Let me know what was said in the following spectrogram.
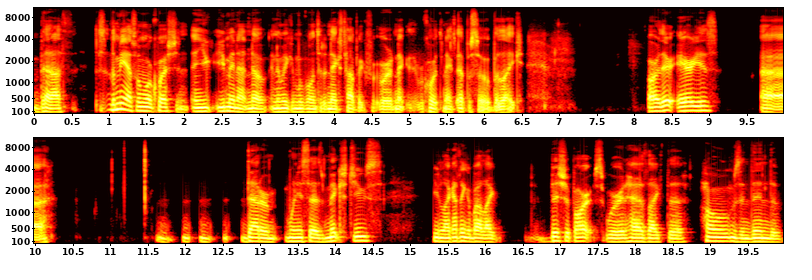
that I. Th- let me ask one more question, and you you may not know, and then we can move on to the next topic for, or next, record the next episode. But like, are there areas uh that are when it says mixed use? You know, like I think about like Bishop Arts where it has like the homes and then the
